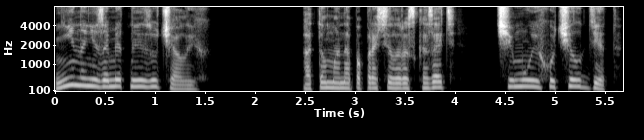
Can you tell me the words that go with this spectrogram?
Нина незаметно изучала их. Потом она попросила рассказать, чему их учил дед.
